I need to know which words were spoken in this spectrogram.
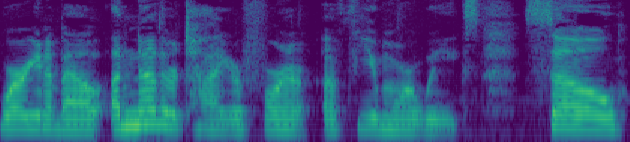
worrying about another tire for a few more weeks. So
